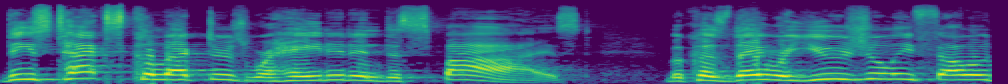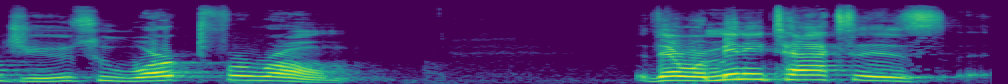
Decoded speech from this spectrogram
These tax collectors were hated and despised because they were usually fellow Jews who worked for Rome. There were many taxes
